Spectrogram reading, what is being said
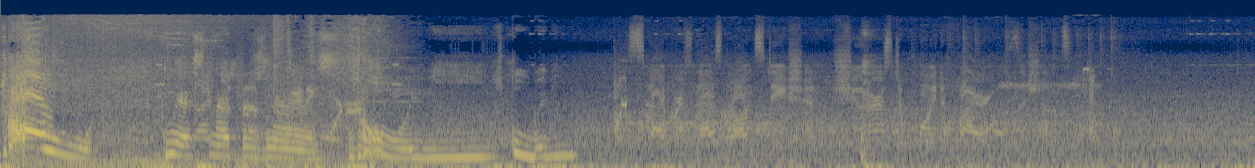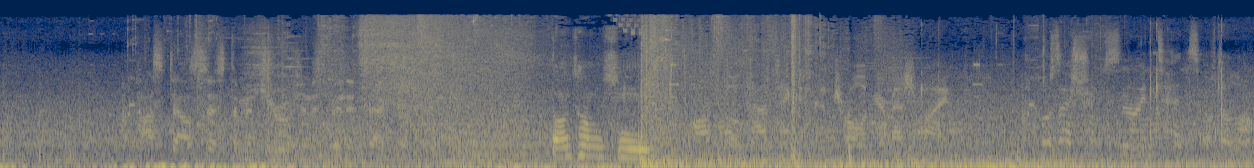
Go! Give me a sniper's nest. Let's go, baby. Let's go, baby. Sniper's nest on station. Shooters deployed to firing positions. Hostile system intrusion has been detected. Don't tell me she's. Hostiles have taken control of your mesh mine. Possession's nine tenths of the law.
